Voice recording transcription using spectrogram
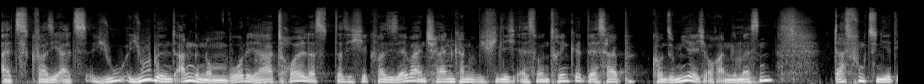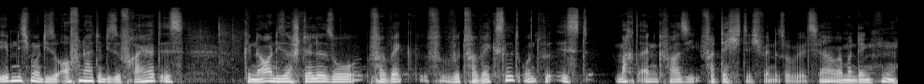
als quasi als ju jubelnd angenommen wurde. Ja, toll, dass, dass ich hier quasi selber entscheiden kann, wie viel ich esse und trinke. Deshalb konsumiere ich auch angemessen. Das funktioniert eben nicht mehr und diese Offenheit und diese Freiheit ist genau an dieser Stelle so verwe wird verwechselt und ist macht einen quasi verdächtig, wenn du so willst, ja, weil man denkt, hm,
